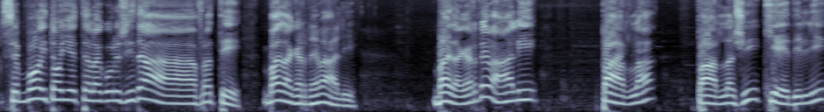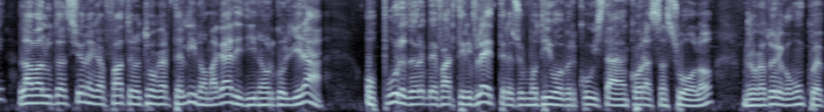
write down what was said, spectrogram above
se vuoi toglierti la curiosità, fra te, vai da Carnevali. Vai da Carnevali, parla, parlaci, chiedigli la valutazione che ha fatto del tuo cartellino, magari ti inorgoglirà. Oppure dovrebbe farti riflettere sul motivo per cui stai ancora a Sassuolo, un giocatore comunque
